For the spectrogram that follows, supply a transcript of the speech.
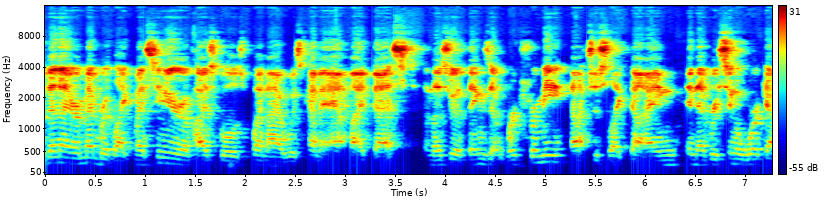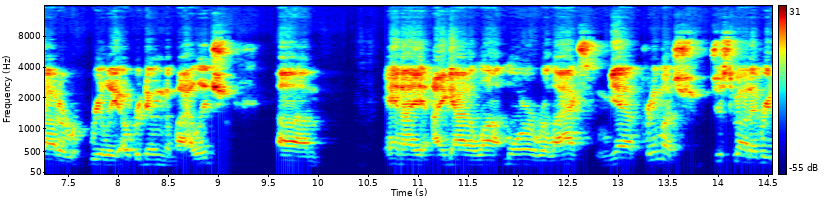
but then I remembered like my senior year of high school is when I was kind of at my best, and those are the things that worked for me, not just like dying in every single workout or really overdoing the mileage. Um, and I, I got a lot more relaxed. And yeah, pretty much just about every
